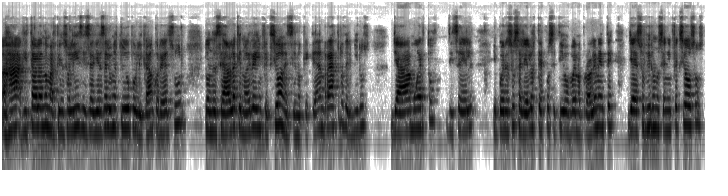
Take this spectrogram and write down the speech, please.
Ajá, aquí está hablando Martín Solís, dice, ayer salió un estudio publicado en Corea del Sur donde se habla que no hay reinfecciones, sino que quedan rastros del virus ya muerto, dice él, y por eso salían los test positivos. Bueno, probablemente ya esos virus no sean infecciosos.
